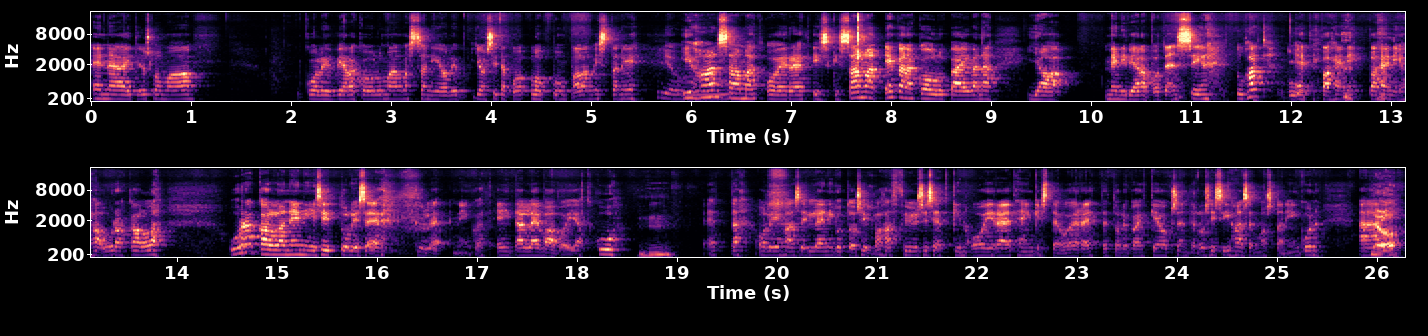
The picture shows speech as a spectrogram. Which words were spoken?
ennen äitiyslomaa, kun olin vielä koulumaailmassa, niin oli jo sitä loppuun palamista, niin Joo. ihan samat oireet iski saman ekana koulupäivänä ja meni vielä potenssiin tuhat, että paheni, paheni ihan urakalla. Urakalla ne, niin sitten tuli se kyllä, niin kuin, että ei tälleen vaan voi jatkuu. Mm. Että oli ihan silleen niin kuin tosi pahat fyysisetkin oireet, henkisten oireet, että oli kaikkea oksentelu, siis ihan semmoista niin kuin ääri, Joo.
